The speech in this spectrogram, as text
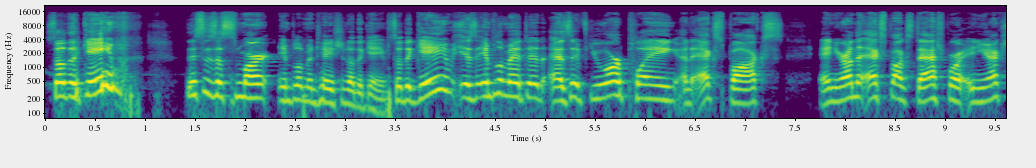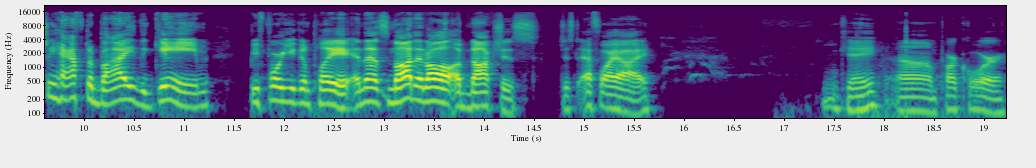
so the game this is a smart implementation of the game. So the game is implemented as if you are playing an Xbox and you're on the Xbox dashboard and you actually have to buy the game before you can play it and that's not at all obnoxious. Just FYI. Okay, um parkour.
